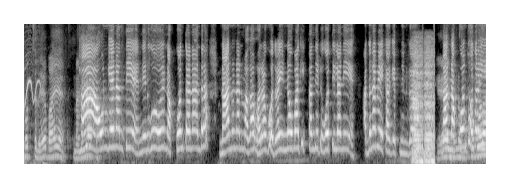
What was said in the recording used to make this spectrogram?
ಮುಚ್ಚಲೆ ಬಾಯ ಹಾ ಅವನ್ಗೇನಂತಿ? ನಿನಗೂ ನಕ್ಕೊಂತಾನ ಅಂದ್ರ ನಾನು ನನ್ ಮಗ ಹೊರಗ್ ಹೋದ್ರ ಇನ್ನೊಬ್ಬಾಕಿಗ್ ತಂದ್ ಇಟ್ಕೋತಿಲ್ಲ ನೀ. ಅದನ್ನ ಬೇಕಾಗೈತ್ ನಿನ್ಗ. ನಾನ್ ನಕ್ಕೊಂತ ಹೋದ್ರ ಈ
